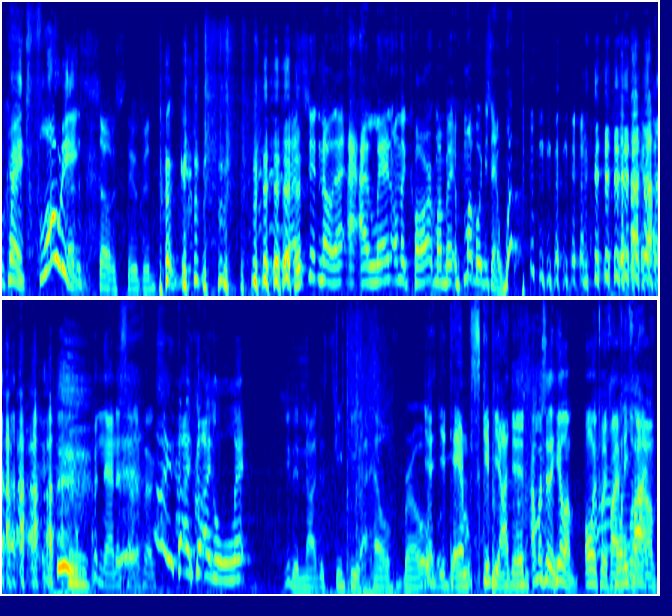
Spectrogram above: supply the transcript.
Okay. It's floating. That's so stupid. that shit. No, that I, I land on the car. My my boy just said whoop. Banana sound effects. I, I, I let. You did not just TP to hell, bro. Yeah, you damn skippy, I did. How much did it heal him? Only 25. 25. Don't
